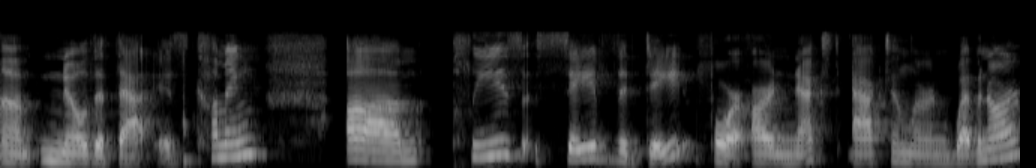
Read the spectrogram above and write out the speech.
um, know that that is coming. Um, please save the date for our next Act and Learn webinar.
